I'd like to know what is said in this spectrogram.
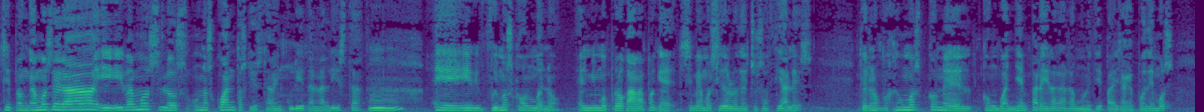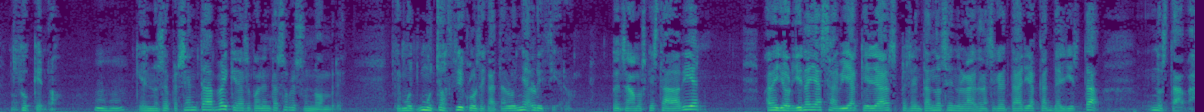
Si pongamos era, y íbamos los, unos cuantos, que yo estaba incluida en la lista, eh, y fuimos con, bueno, el mismo programa, porque siempre hemos sido los derechos sociales. Entonces nos cogimos con el, con Guanyén para ir a las municipales, ya que Podemos dijo que no. Que él no se presentaba y que se presentaba sobre su nombre. Entonces mu- muchos círculos de Cataluña lo hicieron. Pensábamos que estaba bien. A ver, Georgina ya sabía que ella presentándose en la, la secretaria cap de lista no estaba.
